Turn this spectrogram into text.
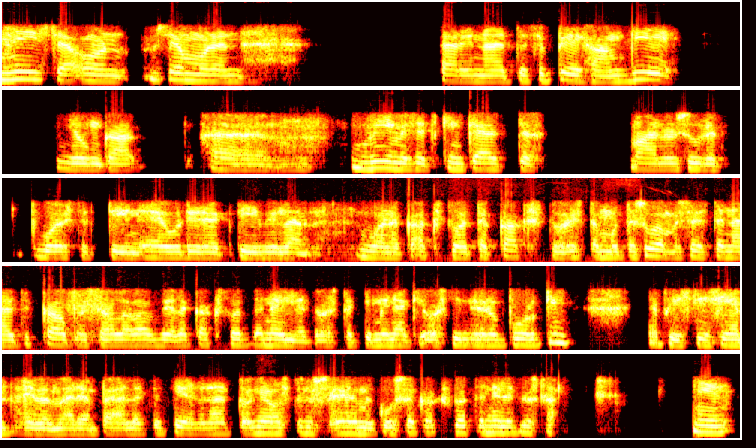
niissä on semmoinen tarina, että se PHG, jonka äh, viimeisetkin käyttö mahdollisuudet poistettiin EU-direktiivillä vuonna 2012, mutta Suomessa sitä näytti kaupassa olevan vielä 2014. Minäkin ostin yhden purkin ja pistin siihen päivämäärän päälle, että tiedän, että olin ostanut se helmikuussa 2014. Niin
